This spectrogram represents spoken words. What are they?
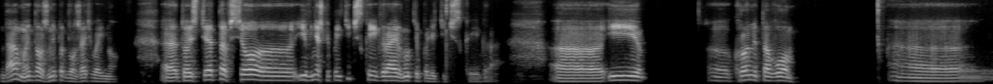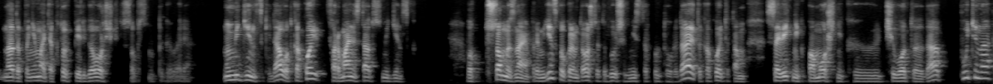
Да, мы должны продолжать войну. Э, то есть это все э, и внешнеполитическая игра, и внутриполитическая игра. Э, и кроме того, надо понимать, а кто переговорщики, собственно-то говоря. Ну, Мединский, да, вот какой формальный статус Мединского? Вот что мы знаем про Мединского, кроме того, что это бывший министр культуры, да, это какой-то там советник, помощник чего-то, да, Путина.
